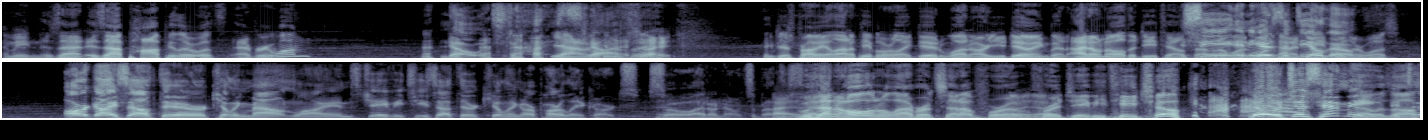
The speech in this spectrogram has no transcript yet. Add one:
I mean, Is that is that popular with everyone? No, it's not. Yeah, It's not. that's right. I think there's probably a lot of people who are like, dude, what are you doing? But I don't know all the details. so I don't See, know what, and here's what the deal, though. There was. Our guys out there killing mountain lions. JVT's out there killing our parlay cards. So I don't know. It's about. All this. right. Was that don't- all an elaborate setup for a Oh, yeah. for a JVT joke? No, it just hit me. That was it just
